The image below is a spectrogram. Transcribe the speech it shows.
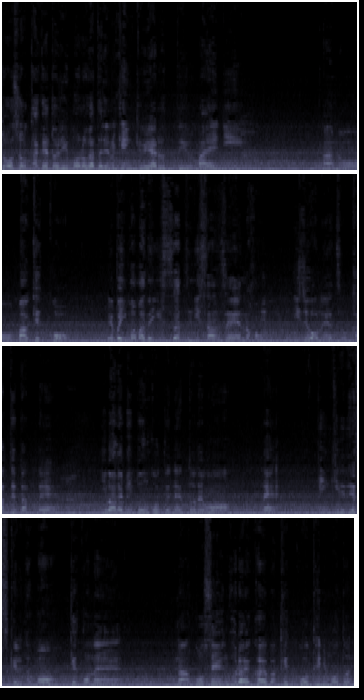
当初竹取物語の研究をやるっていう前に、あのまあ結構やっぱり今まで1冊2 3 0 0 0円の本以上のやつを買ってたんで岩波文庫ってネットでもねピンキリですけれども結構ねな5000円ぐらい買えば結構手に元に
